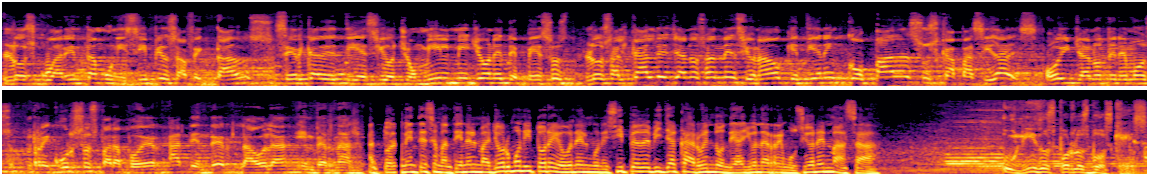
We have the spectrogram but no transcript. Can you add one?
los 40 municipios afectados, cerca de 18 mil millones de pesos. Los alcaldes ya nos han mencionado que tienen copadas sus capacidades. Hoy ya no tenemos recursos para poder atender la ola invernal. Actualmente se mantiene el mayor monitoreo en el municipio de Villacaro, en donde hay una remoción en masa. Unidos por los Bosques.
